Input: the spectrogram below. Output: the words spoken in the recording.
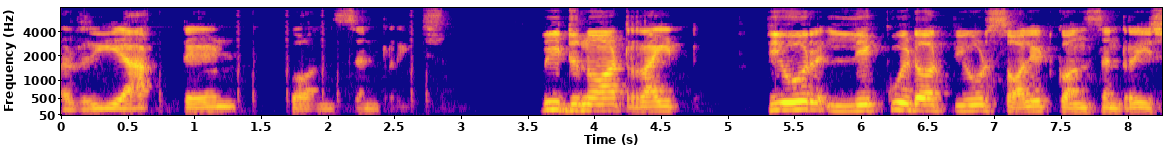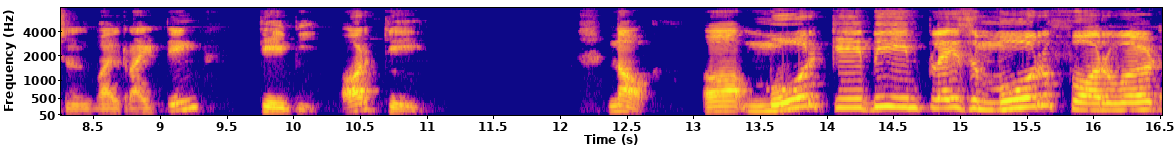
reactant concentration. We do not write pure liquid or pure solid concentration while writing Kb or K. Now, uh, more Kb implies more forward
